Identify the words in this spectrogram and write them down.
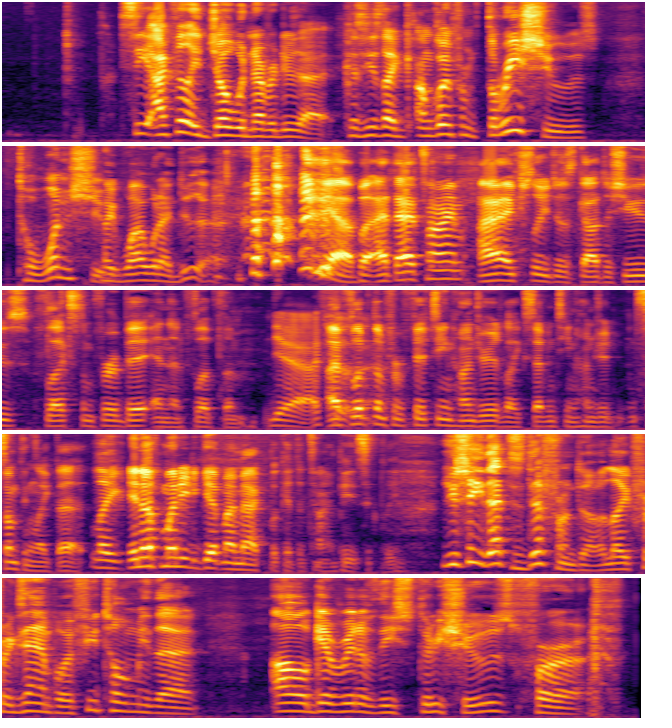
See, I feel like Joe would never do that because he's like, I'm going from three shoes to one shoe. Like, why would I do that? yeah, but at that time I actually just got the shoes, flexed them for a bit, and then flipped them. yeah, I, I flipped that. them for fifteen hundred, like seventeen hundred, something like that. Like- enough money to get my MacBook at the time, basically. You see, that's different though. Like, for example, if you told me that I'll get rid of these three shoes for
